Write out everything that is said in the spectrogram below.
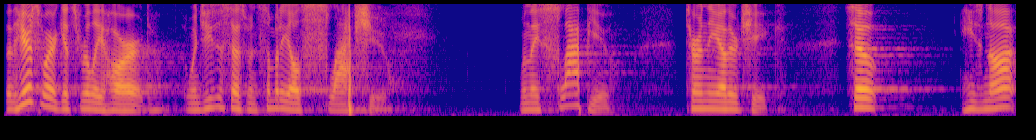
But here's where it gets really hard when Jesus says, when somebody else slaps you, when they slap you, turn the other cheek. So he's not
